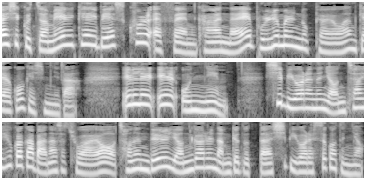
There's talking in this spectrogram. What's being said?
(89.1) KBS 쿨 FM 강한나의 볼륨을 높여요. 함께하고 계십니다. (1115님) 12월에는 연차 휴가가 많아서 좋아요. 저는 늘 연가를 남겨뒀다 12월에 쓰거든요.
